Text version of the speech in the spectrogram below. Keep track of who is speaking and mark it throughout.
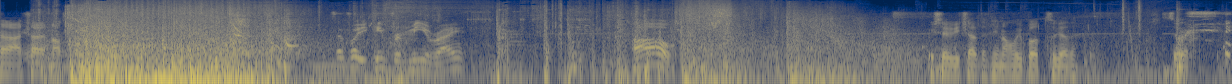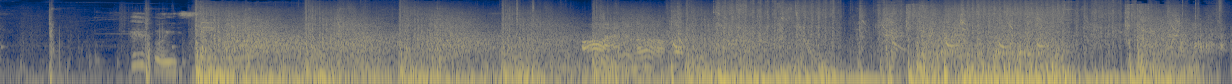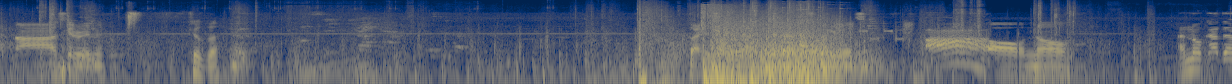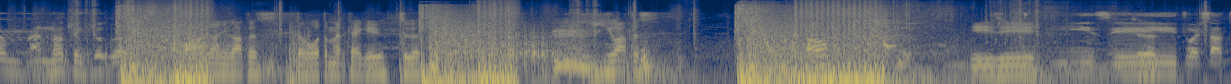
Speaker 1: Try, I try to knock.
Speaker 2: Except for you came for me, right?
Speaker 1: Oh! We save each other, you know, we both together. Let's do it.
Speaker 2: we see.
Speaker 1: Oh, I had another one. Nah, let's get rid of me. Feels bad.
Speaker 2: Ah!
Speaker 1: Oh no.
Speaker 2: I know, goddamn, I had nothing. Feels bad.
Speaker 1: On, John, you got this. The, what the medkit I gave you. Too good. you got this. Oh. Easy.
Speaker 2: Easy. Vai estar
